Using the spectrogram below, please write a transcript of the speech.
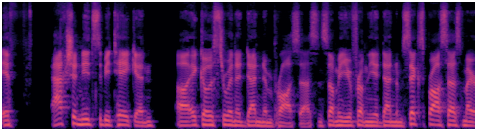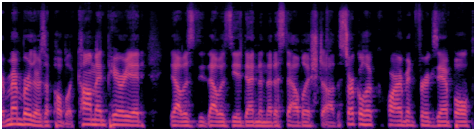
if action needs to be taken, uh, it goes through an addendum process. And some of you from the addendum six process might remember there's a public comment period. That was the, that was the addendum that established uh, the circle hook requirement, for example,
